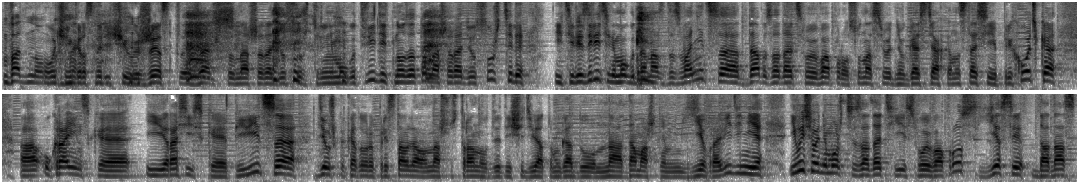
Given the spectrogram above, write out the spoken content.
в одном. Очень красноречивый жест. Жаль, что наши радиослушатели не могут видеть, но зато наши радиослушатели и телезрители могут до нас дозвониться, дабы задать свой вопрос. У нас сегодня в гостях Анастасия Приходько, а, украинская и российская певица, девушка, которая представляла нашу страну в 2009 году на домашнем Евровидении. И вы сегодня можете задать ей свой вопрос, если до нас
